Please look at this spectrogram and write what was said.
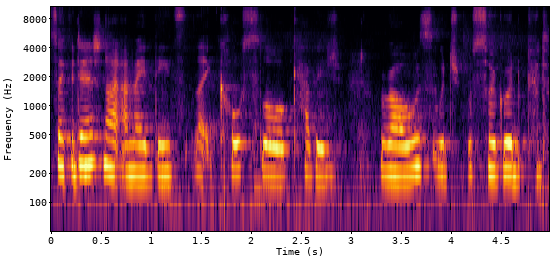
So for dinner tonight I made these like coleslaw cabbage rolls which was so good but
